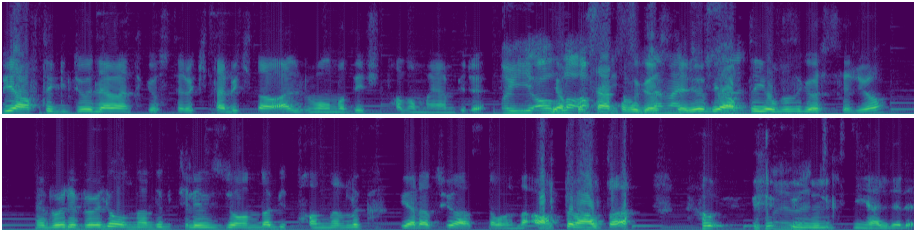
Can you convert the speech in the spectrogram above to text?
bir hafta gidiyor Levent'i gösteriyor ki tabii ki daha albüm olmadığı için tanınmayan biri. Ay, bir Allah hafta Sertab'ı gösteriyor, bir hafta Yıldız'ı gösteriyor. Ve böyle böyle onlar da bir televizyonda bir tanırlık yaratıyor aslında onda. Alttan alta ünlülük sinyalleri.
